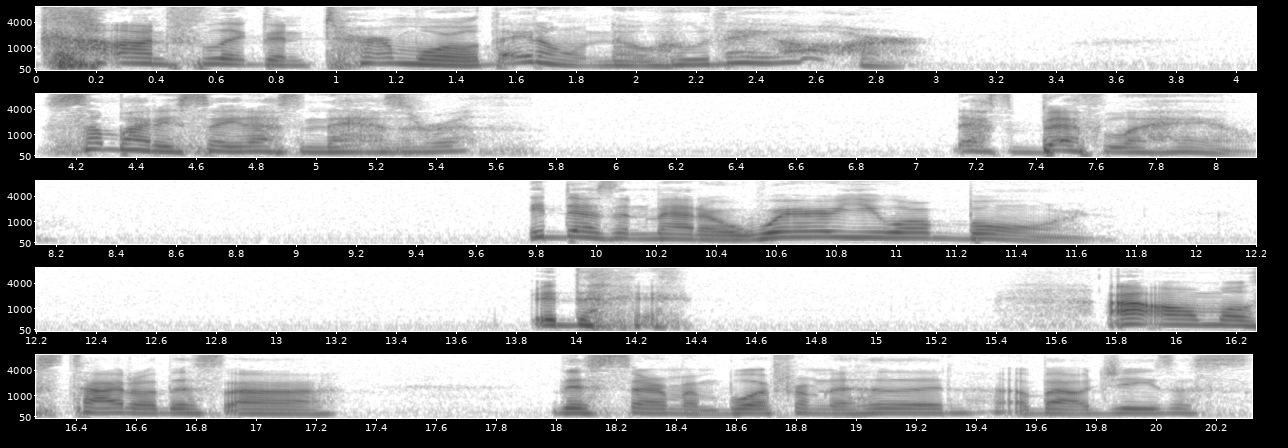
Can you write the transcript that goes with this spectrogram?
conflict and turmoil, they don't know who they are. Somebody say that's Nazareth. That's Bethlehem. It doesn't matter where you are born. It, I almost titled this uh, this sermon, Boy from the Hood, about Jesus?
